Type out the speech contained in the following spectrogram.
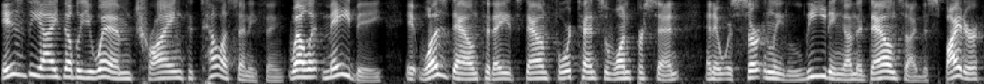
Is the IWM trying to tell us anything? Well, it may be. It was down today. It's down four tenths of 1%, and it was certainly leading on the downside. The spider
